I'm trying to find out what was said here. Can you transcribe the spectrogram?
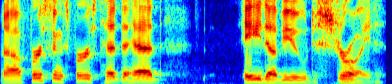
Uh, first things first, head to head, AEW destroyed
